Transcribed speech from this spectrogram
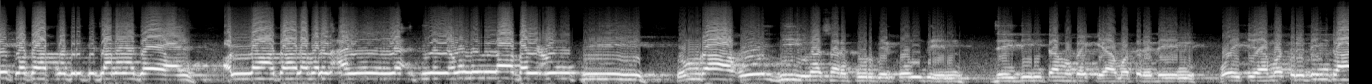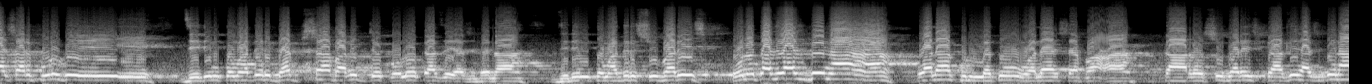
এই কথা আপনাদেরকে জানায় দেয়। আল্লাহ তাআলা বলেন তোমরা ওই দিন আসার পূর্বে কোন দিন যেই দিনটা হবে কেয়ামতের দিন, ওই কেয়ামতের দিনটা আসার পূর্বে যেদিন তোমাদের ব্যবসা বাণিজ্য কোনো কাজে আসবে না, যেদিন তোমাদের সুপারিশ কোনো কাজে আসবে না, ওয়ালা কুল্লাতু ওয়ালা কারও সুপারিশ কাজে আসবে না,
